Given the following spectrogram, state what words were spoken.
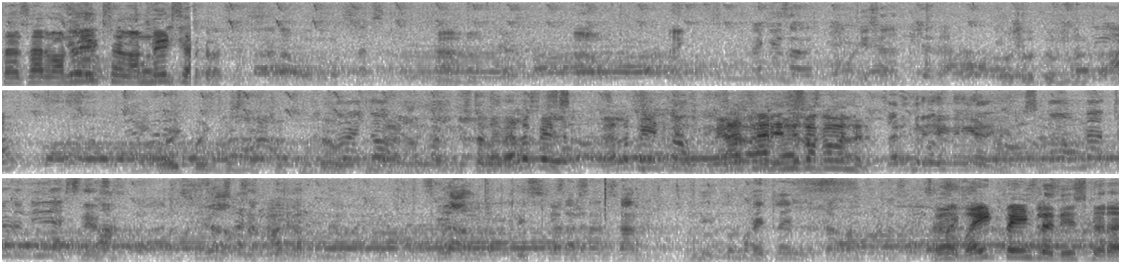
sir sir one minute sir one minute sir white paint వచ్చింది సార్ సార్ ఇందు పక్కం అందరు వైట్ పెయింట్లో తీసుకురా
